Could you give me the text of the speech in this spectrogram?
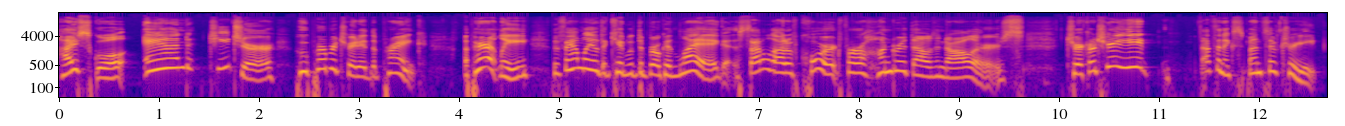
high school, and teacher who perpetrated the prank. Apparently, the family of the kid with the broken leg settled out of court for $100,000. Trick or treat! That's an expensive treat.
